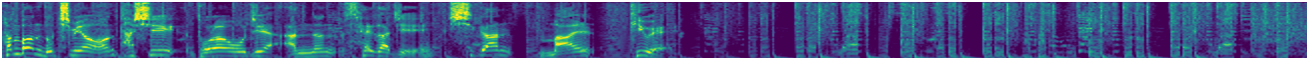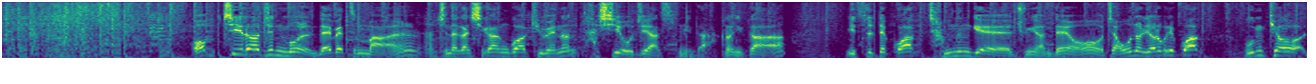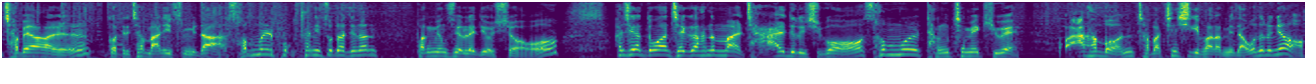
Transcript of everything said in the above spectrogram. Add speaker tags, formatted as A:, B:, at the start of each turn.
A: 한 번 놓치면 다시 돌아오지 않는 세 가지 시간, 말, 기회. 엎질러진 물, 내뱉은 말, 지나간 시간과 기회는 다시 오지 않습니다. 그러니까 있을 때 꽉 잡는 게 중요한데요. 자, 오늘 여러분이 꽉 움켜 잡아야 할 것들이 참 많이 있습니다. 선물 폭탄이 쏟아지는 박명수의 라디오쇼. 한 시간 동안 제가 하는 말 잘 들으시고 선물 당첨의 기회 꽉 한번 잡아채시기 바랍니다. 오늘은요,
